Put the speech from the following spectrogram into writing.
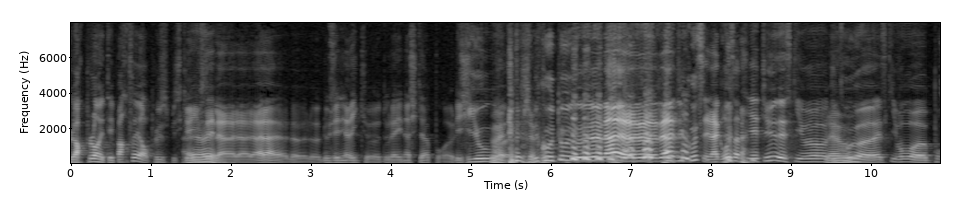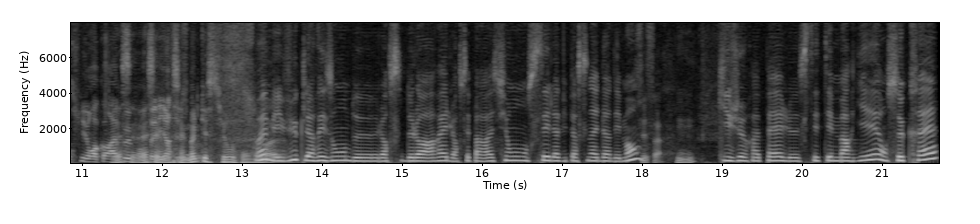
leur plan était parfait en plus puisqu'ils Ah faisaient ouais. la- la- la- la- le, générique de la NHK pour les JO. Ouais, euh, du coup, tout, euh, là, euh, là, du coup, c'est la grosse inquiétude. Est-ce qu'ils vont, du J'avoue. coup, euh, est-ce qu'ils vont poursuivre encore un ouais, peu c'est pour c'est- tenir c'est une bonne question. ça. Ouais, Ouais. mais vu que la raison de leur, de leur arrêt, de leur séparation, c'est la vie personnelle d'un des membres, C'est ça. Mhm. Qui, je rappelle, s'était marié en secret,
